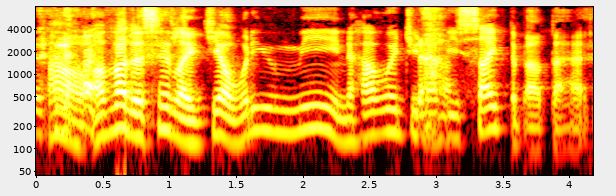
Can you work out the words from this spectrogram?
Oh, I was about to say like, yo, what do you mean? How would you not be psyched about that?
